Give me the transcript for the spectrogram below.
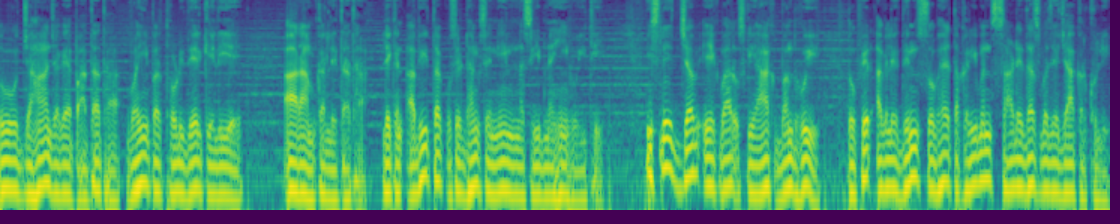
तो वो जहाँ जगह पाता था, वहीं पर थोड़ी देर के लिए आराम कर लेता था, लेकिन अभी तक उसे ढंग से नींद नसीब नहीं हुई थी। इसलिए जब एक बार उसकी आँख बंद हुई तो फिर अगले दिन सुबह तकरीबन साढ़े दस बजे जाकर खुली।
